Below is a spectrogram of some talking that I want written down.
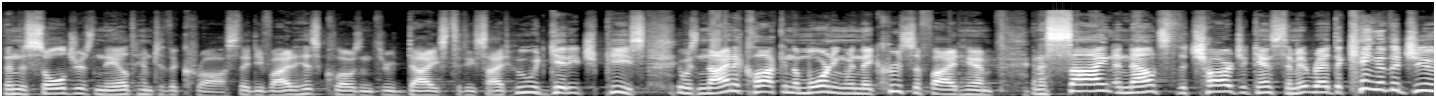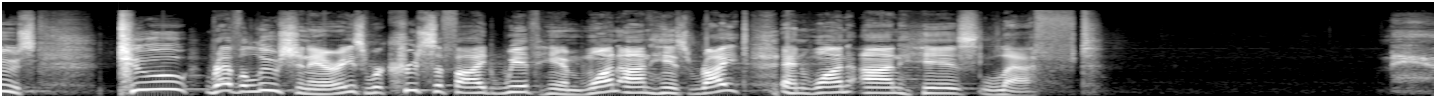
Then the soldiers nailed him to the cross. They divided his clothes and threw dice to decide who would get each piece. It was nine o'clock in the morning when they crucified him, and a sign announced the charge against him. It read, The King of the Jews. Two revolutionaries were crucified with him, one on his right and one on his left. Man,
